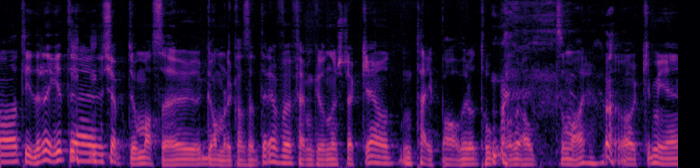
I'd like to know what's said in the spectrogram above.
var tider, legget. Jeg kjøpte jo masse gamle kassetter jeg, for fem kroner stykket. Og teipa over og tok over alt som var. Det var ikke mye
